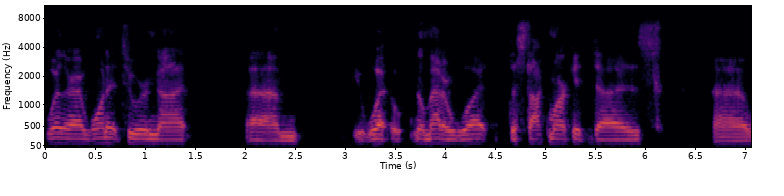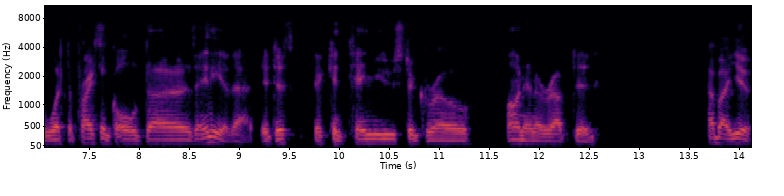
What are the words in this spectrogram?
whether I want it to or not. Um, what no matter what the stock market does, uh, what the price of gold does, any of that, it just it continues to grow uninterrupted. How about you?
